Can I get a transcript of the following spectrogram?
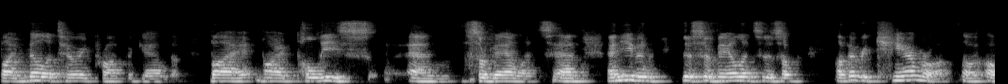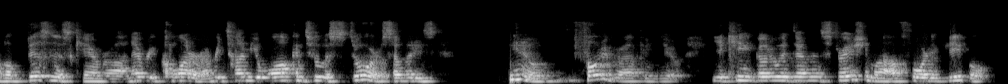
by military propaganda by by police and surveillance and and even the surveillances of of every camera of, a business camera on every corner. Every time you walk into a store somebody's you know photographing you. You can't go to a demonstration while 40 people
